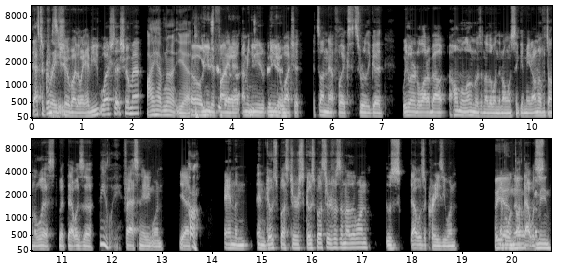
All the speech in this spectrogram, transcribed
That's a great show, by the way. Have you watched that show, Matt? I have not yet. Oh, you, you need to find uh, it. I mean, you need, you need to watch it. It's on Netflix. It's really good. We learned a lot about Home Alone was another one that almost didn't get made. I don't know if it's on the list, but that was a really fascinating one. Yeah. Huh and then and Ghostbusters. Ghostbusters was another one. It was that was a crazy one. But Everyone yeah, no, thought that was. I mean,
